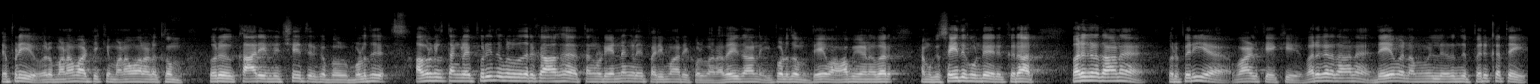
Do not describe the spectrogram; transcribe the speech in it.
எப்படி? ஒரு மனவாட்டிக்கும் மனவாளனுக்கும் ஒரு காரியம் நிச்சயத்திற்கு பொழுது அவர்கள் தங்களை புரிந்து கொள்வதற்காக தங்களுடைய எண்ணங்களை பரிமாறிக்கொள்வார் அதை தான் இப்பொழுதும் தேவ ஆவியானவர் நமக்கு செய்து கொண்டே இருக்கிறார். வருகிறதான ஒரு பெரிய வாழ்க்கைக்கு வருகிறதான தேவ நம்மிலிருந்து பெருக்கத்தை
